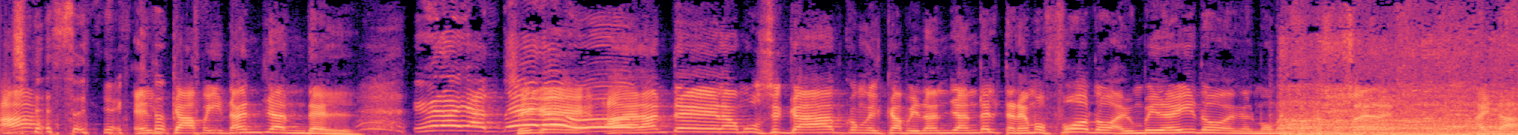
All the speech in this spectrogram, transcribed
a Anoche soñé el capitán Yandel. Dímelo, Yandel. Así que adelante la música app con el capitán Yandel. Tenemos fotos, hay un videito en el momento que sucede. Ahí está.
